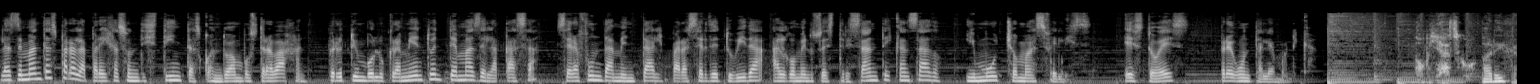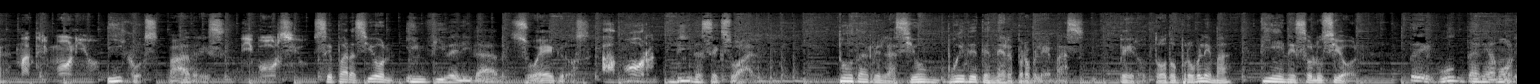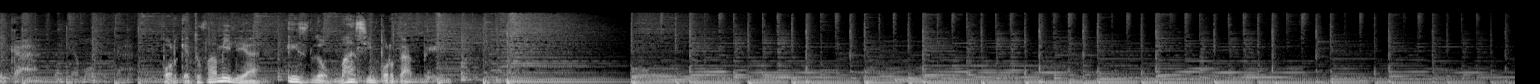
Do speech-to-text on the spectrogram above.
Las demandas para la pareja son distintas cuando ambos trabajan, pero tu involucramiento en temas de la casa será fundamental para hacer de tu vida algo menos estresante y cansado y mucho más feliz. Esto es, pregúntale a Mónica. Noviazgo, pareja, matrimonio, hijos, padres, divorcio, separación, infidelidad, suegros, amor, vida sexual. Toda relación puede tener problemas, pero todo problema tiene solución. Pregúntale a Mónica. Porque tu familia es lo más importante.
